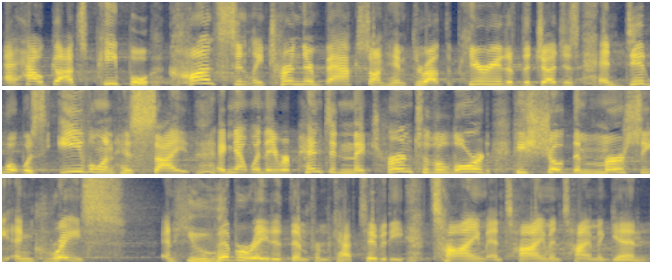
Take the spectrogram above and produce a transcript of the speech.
at how God's people constantly turned their backs on him throughout the period of the judges and did what was evil in his sight. And yet, when they repented and they turned to the Lord, he showed them mercy and grace, and he liberated them from captivity time and time and time again.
